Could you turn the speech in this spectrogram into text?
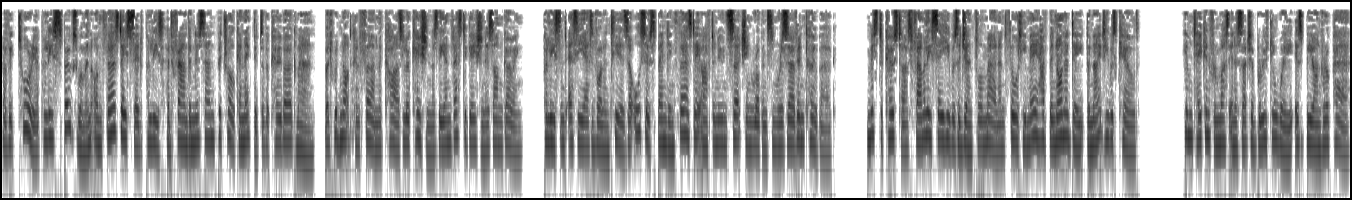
A Victoria police spokeswoman on Thursday said police had found the Nissan Patrol connected to the Coburg man, but would not confirm the car's location as the investigation is ongoing. Police and SES volunteers are also spending Thursday afternoon searching Robinson Reserve in Coburg. Mr. Costa's family say he was a gentleman and thought he may have been on a date the night he was killed. Him taken from us in a such a brutal way is beyond repair,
